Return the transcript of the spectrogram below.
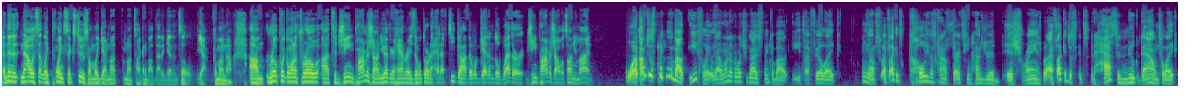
and then it, now it's at like 0.62. So I'm like, yeah, I'm not, I'm not talking about that again until, yeah, come on now. Um, real quick, I want to throw uh, to Gene Parmesan. You have your hand raised. Then we'll throw to NFT God. Then we'll get into weather. Gene Parmesan, what's on your mind? Well, I'm just thinking about ETH lately. I wonder what you guys think about ETH. I feel like you know, I feel like it's holding this kind of thirteen hundred ish range, but I feel like it just it's it has to nuke down to like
